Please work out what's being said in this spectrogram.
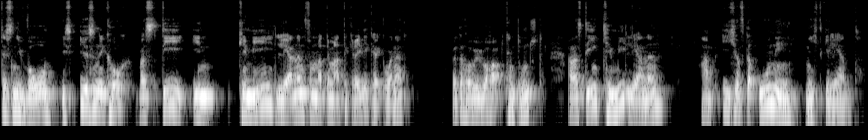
Das Niveau ist irrsinnig hoch, was die in Chemie lernen von Mathematik rede ich gleich gar nicht, weil da habe ich überhaupt keinen Dunst. Aber was die in Chemie lernen, habe ich auf der Uni nicht gelernt.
